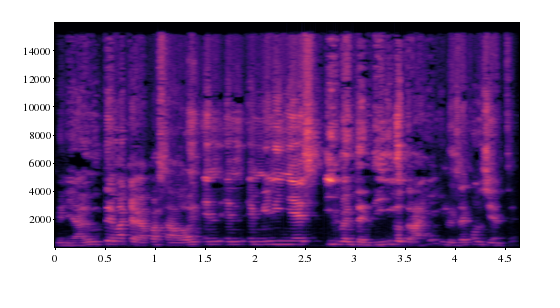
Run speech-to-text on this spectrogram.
venía de un tema que había pasado en, en, en, mi niñez y lo entendí y lo traje y lo hice consciente.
